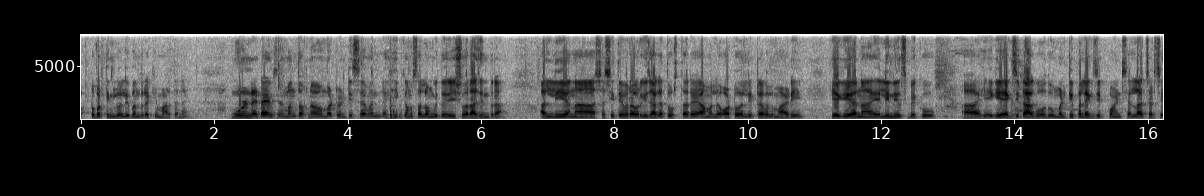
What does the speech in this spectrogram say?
ಅಕ್ಟೋಬರ್ ತಿಂಗಳಲ್ಲಿ ಬಂದು ರೆಕ್ಕೆ ಮಾಡ್ತಾನೆ. ಮೂರನೇ times in month of November twenty seven he comes along with Yasho Rajendra ಅಲ್ಲಿ ಅನ್ನ ಶಶಿ ಅವರಿಗೆ ಜಾಗ ತೋರಿಸ್ತಾರೆ, ಆಮೇಲೆ ಆಟೋ ಅಲ್ಲಿ ಟ್ರಾವೆಲ್ ಮಾಡಿ, ಹೇಗೆ ಅನ್ನ ಎಲ್ಲಿ ನಿಲ್ಲಿಸಬೇಕು ಹೇಗೆ ಎಕ್ಸಿಟ್ ಆಗ್ಬೋದು ಮಲ್ಟಿಪಲ್ ಎಕ್ಸಿಟ್ ಪಾಯಿಂಟ್ಸ್ ಎಲ್ಲ ಚರ್ಚೆ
